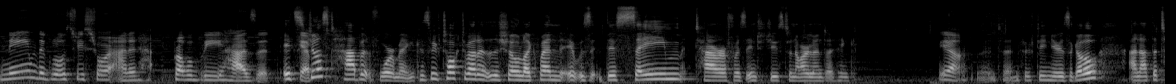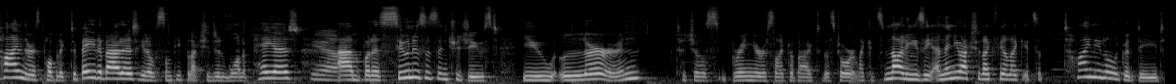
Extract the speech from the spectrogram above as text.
Name the grocery store and it ha probably has it. It's Yep. just habit forming because we've talked about it in the show. Like when it was this same tariff was introduced in Ireland, I think yeah. 10, 15 years ago. And at the time, there was public debate about it. You know, some people actually didn't want to pay it. Yeah. Um, but as soon as it's introduced, you learn to just bring your recycle bag to the store. Like it's not easy, and then you actually like feel like it's a tiny little good deed.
